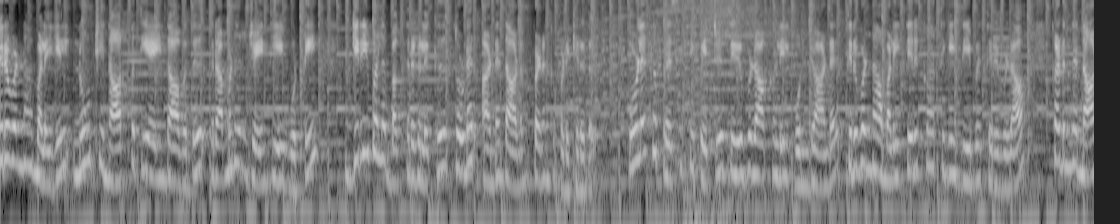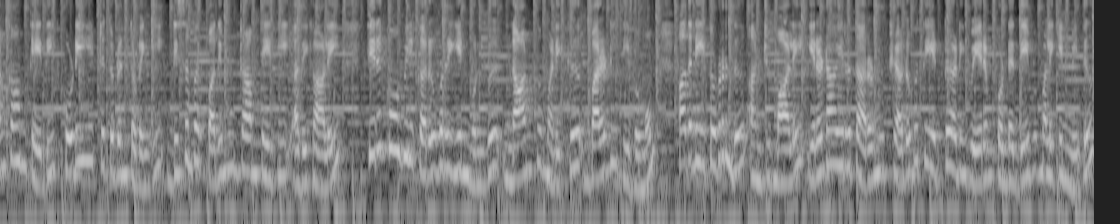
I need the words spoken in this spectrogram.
திருவண்ணாமலையில் நூற்றி நாற்பத்தி ஐந்தாவது ரமணர் ஜெயந்தியை ஒட்டி கிரிவல பக்தர்களுக்கு தொடர் அன்னதானம் வழங்கப்படுகிறது. உலக பிரசித்தி பெற்ற திருவிழாக்களில் ஒன்றான திருவண்ணாமலை திருக்கார்த்திகை தீப திருவிழா கடந்த நான்காம் தேதி கொடியேற்றத்துடன் தொடங்கி டிசம்பர் பதிமூன்றாம் தேதி அதிகாலை திருக்கோவில் கருவறையின் முன்பு நான்கு மணிக்கு பரணி தீபமும் அதனைத் தொடர்ந்து அன்று மாலை இரண்டாயிரத்து அறுநூற்று அறுபத்தி எட்டு அடி உயரம் கொண்ட தீபமலையின் மீது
